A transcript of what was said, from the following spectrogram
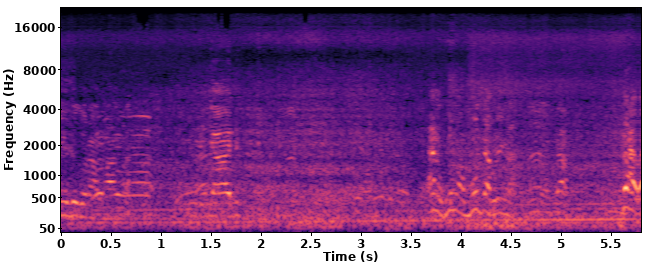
Ini kan, mantap. Kan cuma mudah beli lah. Dah.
